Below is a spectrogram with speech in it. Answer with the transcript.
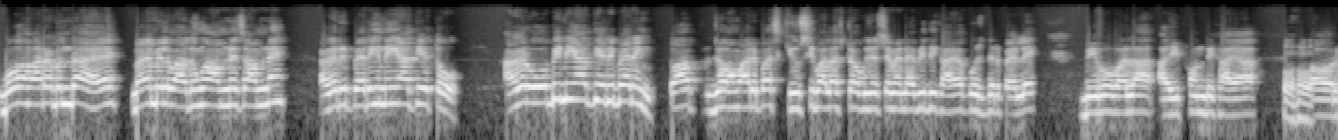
वो हमारा बंदा है मैं मिलवा दूँगा आमने सामने। अगर रिपेयरिंग नहीं आती है तो। अगर वो भी नहीं आती है रिपेयरिंग तो आप जो हमारे पास क्यूसी वाला स्टॉक जैसे मैंने अभी दिखाया कुछ देर पहले वीवो वाला आईफोन दिखाया हम्म। और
